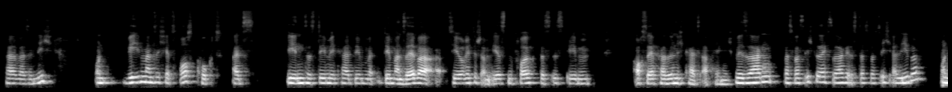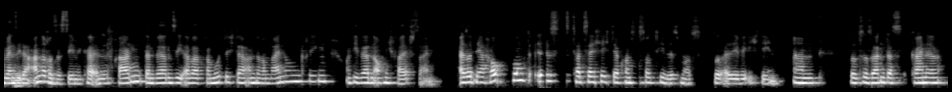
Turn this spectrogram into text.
teilweise nicht. Und wen man sich jetzt rausguckt als den Systemiker, dem, dem man selber theoretisch am ehesten folgt, das ist eben auch sehr persönlichkeitsabhängig. Wir sagen, das, was ich gleich sage, ist das, was ich erlebe. Und wenn Sie da andere SystemikerInnen fragen, dann werden Sie aber vermutlich da andere Meinungen kriegen und die werden auch nicht falsch sein. Also der Hauptpunkt ist tatsächlich der Konstruktivismus, so erlebe ich den. Ähm, sozusagen, dass keine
